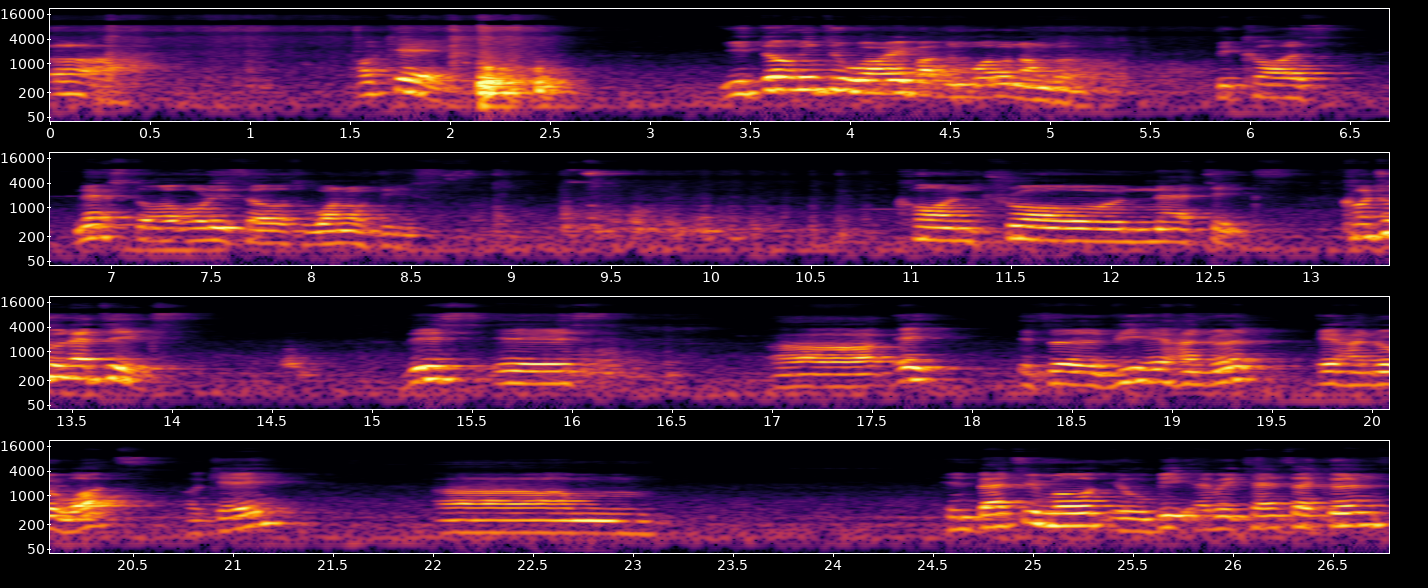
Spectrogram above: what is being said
Ugh. Okay, you don't need to worry about the model number because Netstore only sells one of these. Contronetix. Contronetix! This is uh, eight, it's a V800, 800 watts, okay? Um, in battery mode, it will be every 10 seconds.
